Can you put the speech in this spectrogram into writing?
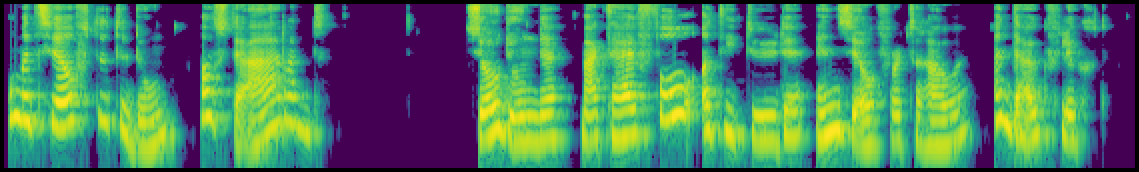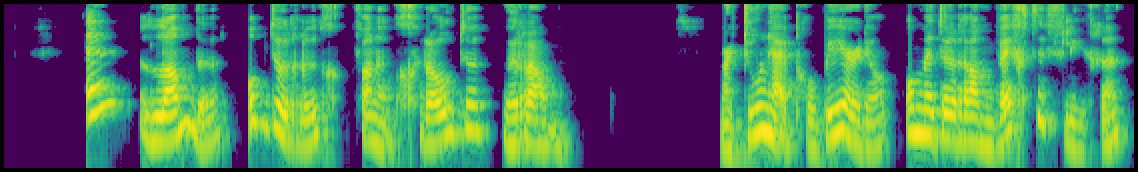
om hetzelfde te doen als de arend. Zodoende maakte hij vol attitude en zelfvertrouwen een duikvlucht landde op de rug van een grote ram. Maar toen hij probeerde om met de ram weg te vliegen,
